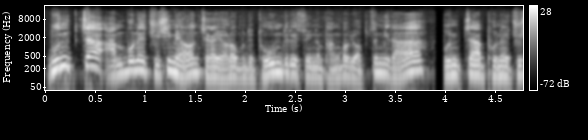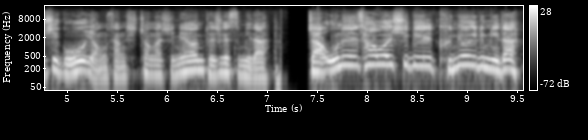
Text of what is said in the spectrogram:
문자 안 보내주시면 제가 여러분들 도움 드릴 수 있는 방법이 없습니다. 문자 보내주시고 영상 시청하시면 되시겠습니다. 자, 오늘 4월 12일 금요일입니다.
